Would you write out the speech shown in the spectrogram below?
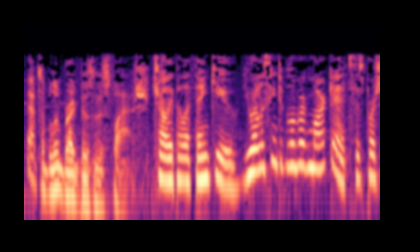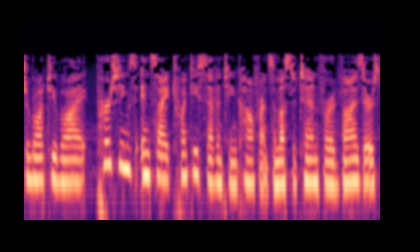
That's a Bloomberg Business Flash. Charlie Pellet, thank you. You are listening to Bloomberg Markets. This portion brought to you by Pershing's Insight 2017 Conference, a must attend for advisors.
